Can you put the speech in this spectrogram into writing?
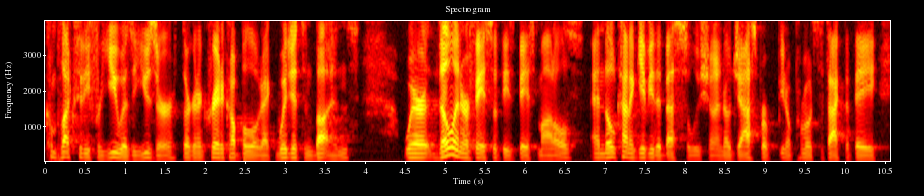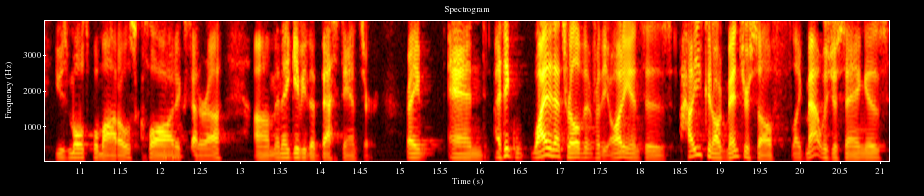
complexity for you as a user. They're going to create a couple of like widgets and buttons where they'll interface with these base models and they'll kind of give you the best solution. I know Jasper, you know, promotes the fact that they use multiple models, Claude, mm-hmm. et cetera, um, and they give you the best answer, right? And I think why that's relevant for the audience is how you can augment yourself. Like Matt was just saying, is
